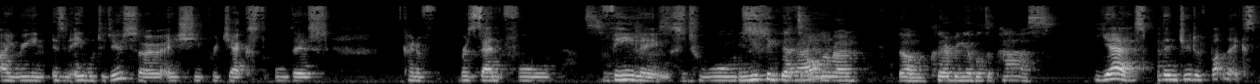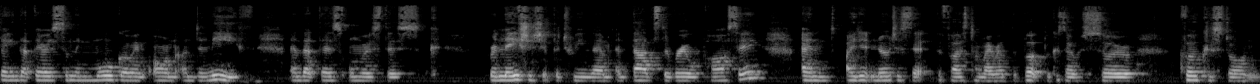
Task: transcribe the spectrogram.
Irene isn't able to do so, and she projects all this kind of resentful so feelings towards. And you think that's Claire? all around um, Claire being able to pass? Yes, but then Judith Butler explained that there is something more going on underneath and that there's almost this relationship between them and that's the real passing and I didn't notice it the first time I read the book because I was so focused on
